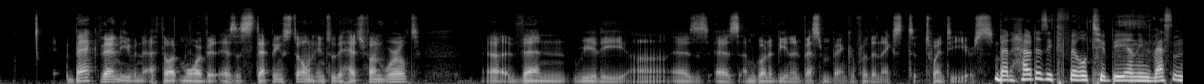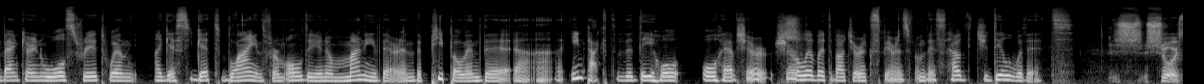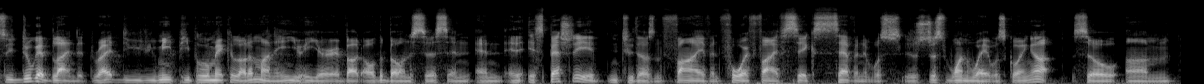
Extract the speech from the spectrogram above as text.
back then even I thought more of it as a stepping stone into the hedge fund world uh, than really uh, as as I'm going to be an investment banker for the next 20 years. But how does it feel to be an investment banker in Wall Street when I guess you get blind from all the you know money there and the people and the uh, uh, impact that they all all have? Share share a little bit about your experience from this. How did you deal with it? Sh- sure, so you do get blinded, right? You, you meet people who make a lot of money. You hear about all the bonuses, and and especially in 2005 and four, five, six, seven, it was it was just one way. It was going up. So um,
